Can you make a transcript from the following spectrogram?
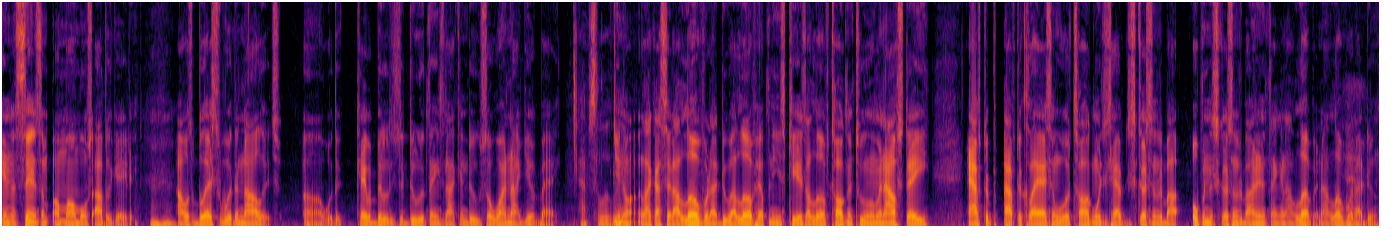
in a sense, I'm, I'm almost obligated. Mm-hmm. I was blessed with the knowledge, uh, with the capabilities to do the things that I can do. So why not give back? Absolutely. You know, like I said, I love what I do. I love helping these kids. I love talking to them, and I'll stay after after class and we'll talk and we'll just have discussions about open discussions about anything and I love it and I love yeah. what I do.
